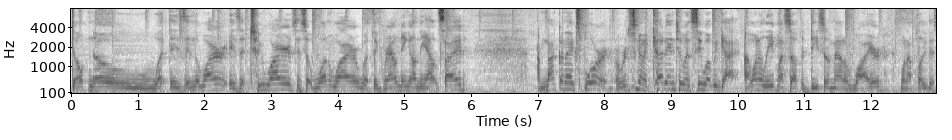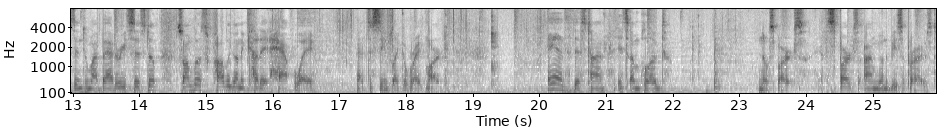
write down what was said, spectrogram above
don't know what is in the wire. Is it two wires? Is it one wire with the grounding on the outside? I'm not gonna explore, or we're just gonna cut into and see what we got. I wanna leave myself a decent amount of wire when I plug this into my battery system, so I'm just probably gonna cut it halfway. That just seems like a right mark. And this time it's unplugged. No sparks. If it sparks, I'm going to be surprised.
